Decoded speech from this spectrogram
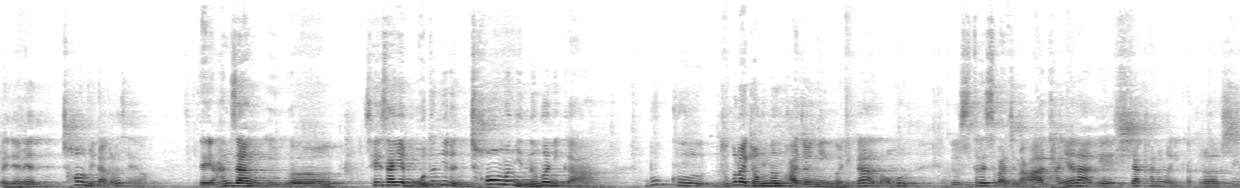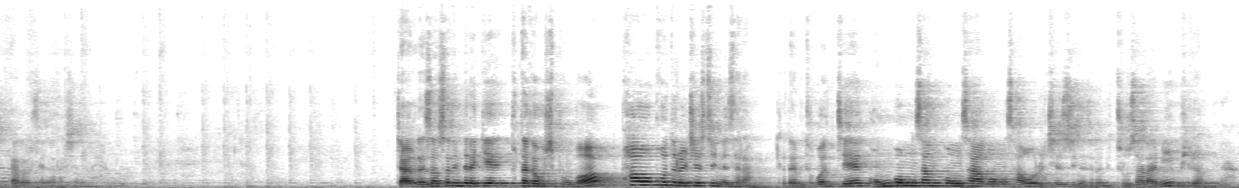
왜냐면 처음이라 그러세요. 근데 항상 그, 어, 세상의 모든 일은 처음은 있는 거니까 뭐 그 누구나 겪는 과정인 거니까 너무 그 스트레스 받지 마. 아 당연하게 시작하는 거니까 그럴 수 있다고 생각하시면 돼요. 자 그래서 선생님들에게 부탁하고 싶은 거 파워 코드를 칠 수 있는 사람 그 다음에 두 번째 003044045를 칠 수 있는 사람이 두 사람이 필요합니다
